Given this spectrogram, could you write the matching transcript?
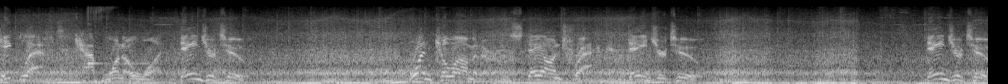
Keep left. Cap 101. Danger 2. One kilometer. Stay on track. Danger 2. Danger 2.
